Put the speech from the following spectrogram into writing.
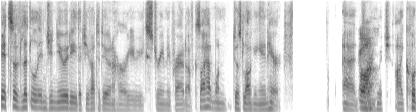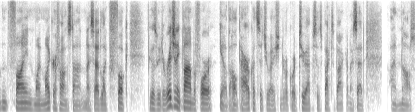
bits of little ingenuity that you've had to do in a hurry are you extremely proud of? Because I had one just logging in here. Uh, during which I couldn't find my microphone stand, and I said like "fuck" because we'd originally planned before you know the whole power cut situation to record two episodes back to back, and I said I'm not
